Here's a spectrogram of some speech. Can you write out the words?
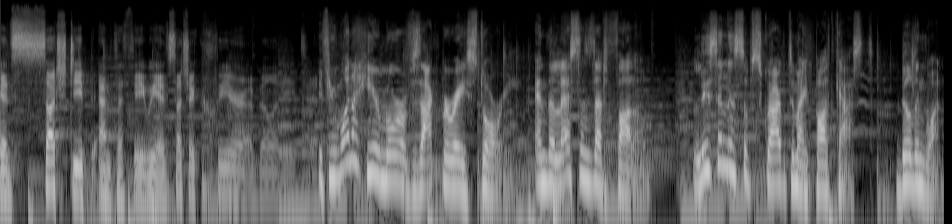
had such deep empathy. We had such a clear ability to. If you want to hear more of Zach Perret's story and the lessons that follow, listen and subscribe to my podcast, Building One.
